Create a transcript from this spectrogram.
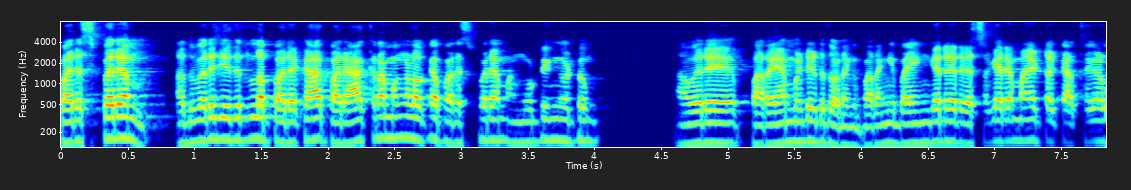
പരസ്പരം അതുവരെ ചെയ്തിട്ടുള്ള പരക്കാ പരാക്രമങ്ങളൊക്കെ പരസ്പരം അങ്ങോട്ടും ഇങ്ങോട്ടും അവർ പറയാൻ വേണ്ടിയിട്ട് തുടങ്ങി. പറഞ്ഞ് ഭയങ്കര രസകരമായിട്ട് കഥകൾ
